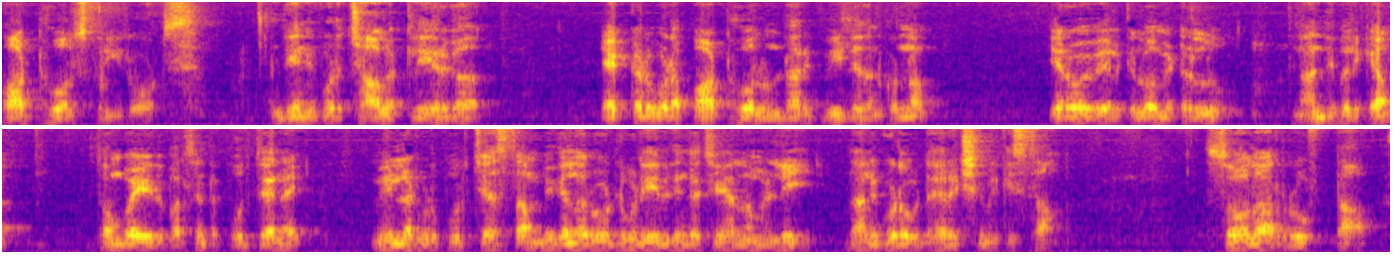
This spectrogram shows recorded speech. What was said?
పార్ట్ హోల్స్ ఫ్రీ రోడ్స్ దీనికి కూడా చాలా క్లియర్గా ఎక్కడ కూడా పార్ట్ హోల్ ఉండడానికి వీల్లేదనుకున్నాం. ఇరవై వేల కిలోమీటర్లు నాంది పలికాం. తొంభై ఐదు పర్సెంట్ పూర్తయినాయి. మిగిలినట్టు కూడా పూర్తి చేస్తాం. మిగిలిన రోడ్లు కూడా ఏ విధంగా చేయాలన్నా మళ్ళీ దానికి కూడా ఒక డైరెక్షన్ మీకు ఇస్తాం. Solar roof top.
